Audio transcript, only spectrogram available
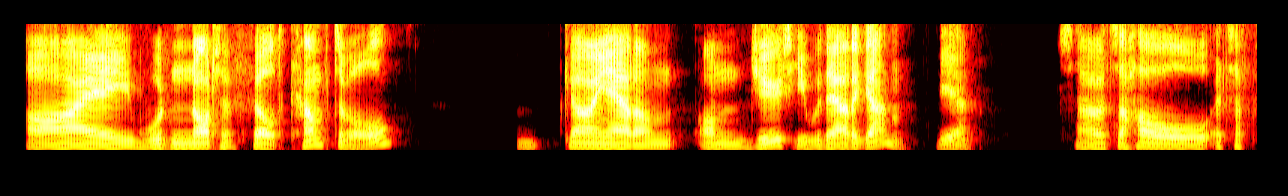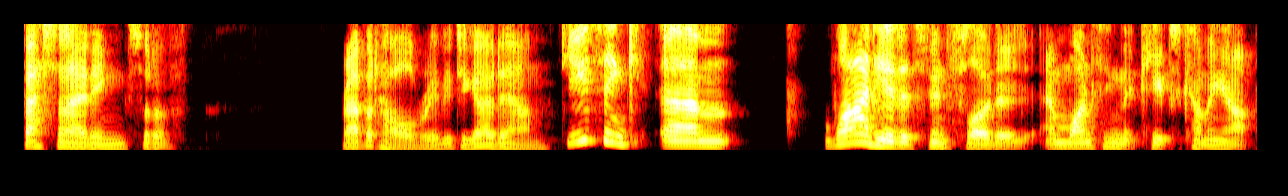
I would not have felt comfortable going out on on duty without a gun. Yeah. So it's a whole it's a fascinating sort of rabbit hole really to go down. Do you think um, one idea that's been floated and one thing that keeps coming up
